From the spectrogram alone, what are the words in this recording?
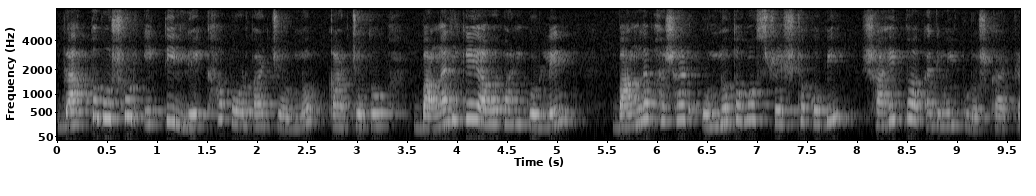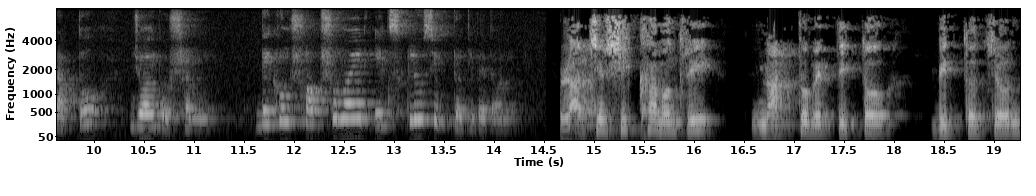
ব্রাত্য বসুর একটি লেখা পড়বার জন্য কার্যত বাঙালিকে আহ্বান করলেন বাংলা ভাষার অন্যতম শ্রেষ্ঠ কবি, সাহিত্য আকাদেমি পুরস্কারপ্রাপ্ত জয় গোস্বামী। দেখুন সবসময়ের এক্সক্লুসিভ প্রতিবেদন। রাজ্যের শিক্ষামন্ত্রী নাট্য ব্যক্তিত্ব বিদ্বজ্জন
